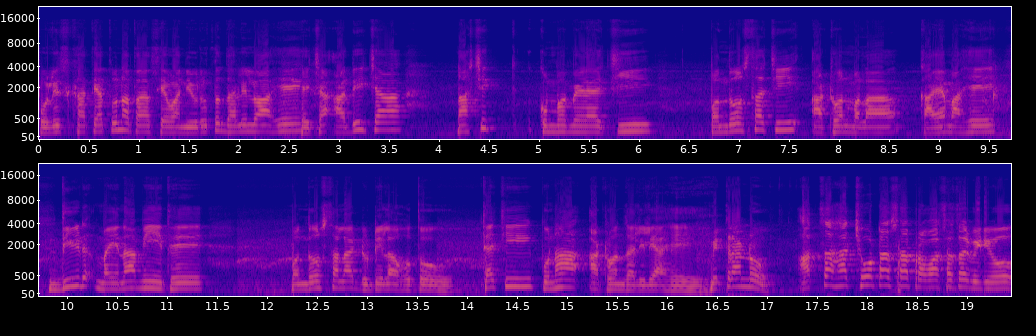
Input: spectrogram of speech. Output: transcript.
पोलीस खात्यातून आता सेवानिवृत्त झालेलो आहे. ह्याच्या आधीच्या नाशिक कुंभमेळ्याची बंदोबस्ताची आठवण मला कायम आहे. दीड महिना मी इथे बंदोबस्ताला ड्युटीला होतो. त्याची पुन्हा आठवण झालेली आहे. मित्रांनो आजचा हा छोटासा प्रवासाचा व्हिडिओ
